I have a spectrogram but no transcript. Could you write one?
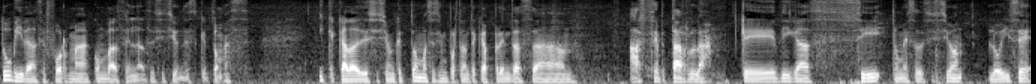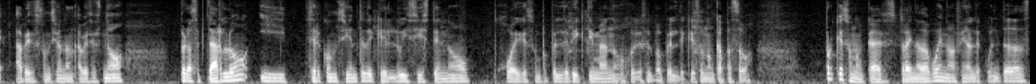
tu vida se forma con base en las decisiones que tomas. Y que cada decisión que tomas es importante que aprendas a aceptarla. Que digas, sí, tomé esa decisión, lo hice, a veces funcionan, a veces no. Pero aceptarlo y ser consciente de que lo hiciste, no juegues un papel de víctima, no juegues el papel de que eso nunca pasó. Porque eso nunca trae nada bueno, a final de cuentas,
